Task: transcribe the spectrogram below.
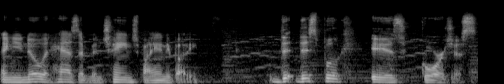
and you know it hasn't been changed by anybody. Th- this book is gorgeous.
